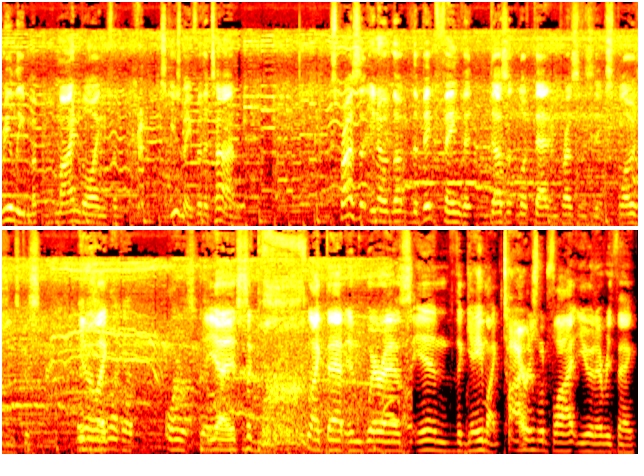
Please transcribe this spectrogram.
really m- mind blowing for, excuse me, for the time. That you know the the big thing that doesn't look that impressive is the explosions because you know like. like a oil spill. Yeah, it's just like like that, and whereas in the game, like tires would fly at you and everything.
